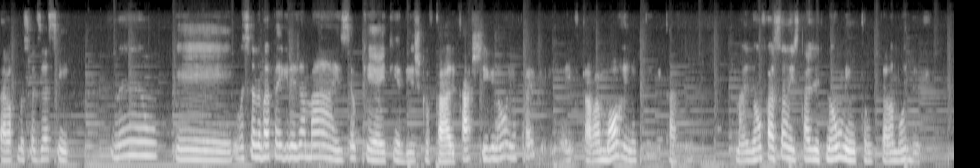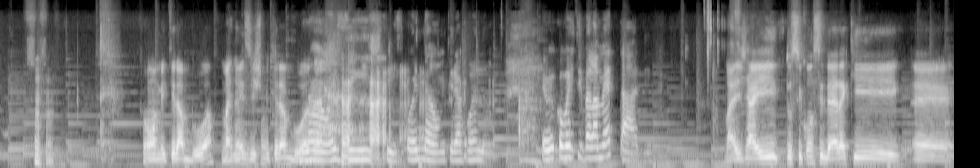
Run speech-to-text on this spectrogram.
Ela começou a dizer assim, não, é, você não vai pra igreja mais, sei o quê. Aí tinha dias que eu ficava de castigo e não ia pra igreja. Aí ficava morrendo aqui de casa. Mas não façam isso, tá, gente? Não mintam, pelo amor de Deus. Foi uma mentira boa, mas não existe mentira boa, não né? existe. Foi não, mentira boa não. Eu me converti pela metade. Mas aí tu se considera que, é,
